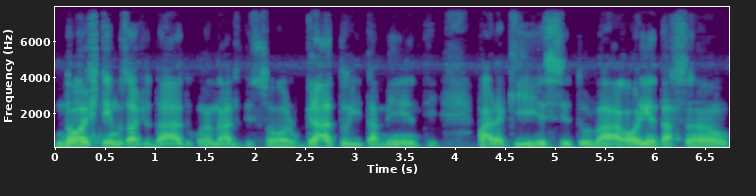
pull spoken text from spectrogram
Nós temos ajudado com análise de solo gratuitamente para que esse setor vá, orientação,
